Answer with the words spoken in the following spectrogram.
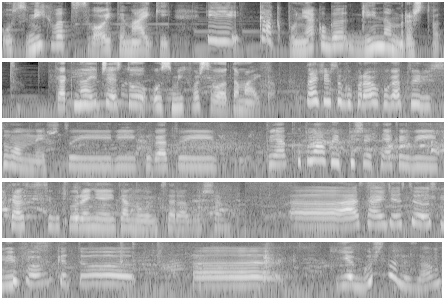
усмихват своите майки и как понякога ги намръщват. Как най-често усмихваш своята майка? Най-често го правя, когато и рисувам нещо или когато и понякога, като малко и пишех някакви кратки стихотворения и тя много им се радваше. А, аз най-често я усмихвам като а, я гушна, не знам.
